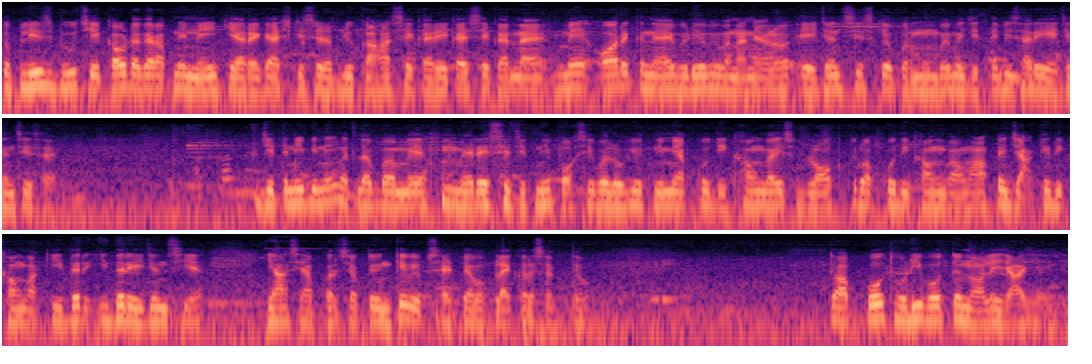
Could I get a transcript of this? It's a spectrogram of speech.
तो प्लीज़ डू चेकआउट अगर आपने नहीं किया रहेगा एस टी सी डब्ल्यू कहाँ से करे, कैसे करना है। मैं और एक नया वीडियो भी बनाने वाला हूँ एजेंसीज़ के ऊपर। मुंबई में जितने भी सारी एजेंसीज़ है। जितनी भी नहीं मतलब मैं, मेरे से जितनी पॉसिबल होगी, उतनी मैं आपको दिखाऊँगा, इस ब्लॉग थ्रू आपको दिखाऊँगा, वहाँ पे जाके दिखाऊँगा कि इधर इधर एजेंसी है, यहाँ से आप कर सकते हो, इनके वेबसाइट पे आप अप्लाई कर सकते हो। तो आपको थोड़ी बहुत तो नॉलेज आ जाएगी।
